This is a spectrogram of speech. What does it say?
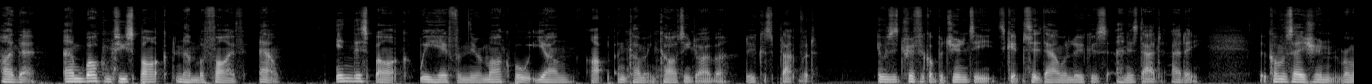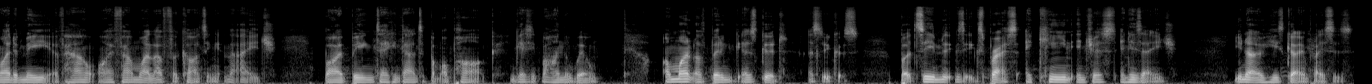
Hi there, and welcome to Spark number 5. Now, in this Spark, we hear from the remarkable young, up and coming karting driver, Lucas Blantford. It was a terrific opportunity to get to sit down with Lucas and his dad, Addy. The conversation reminded me of how I found my love for karting at that age, by being taken down to Buckmore Park and getting behind the wheel. I might not have been as good as Lucas, but seemed to express a keen interest in his age. You know, he's going places,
